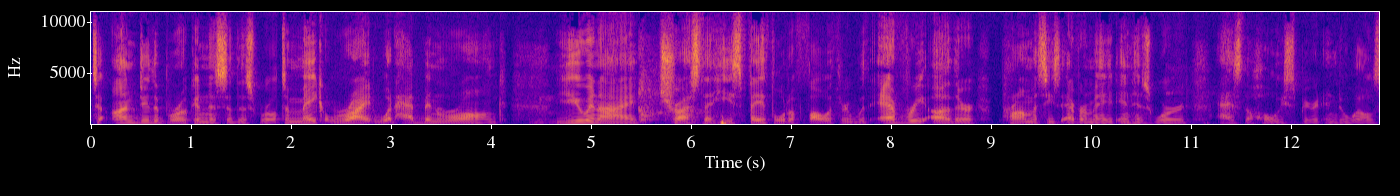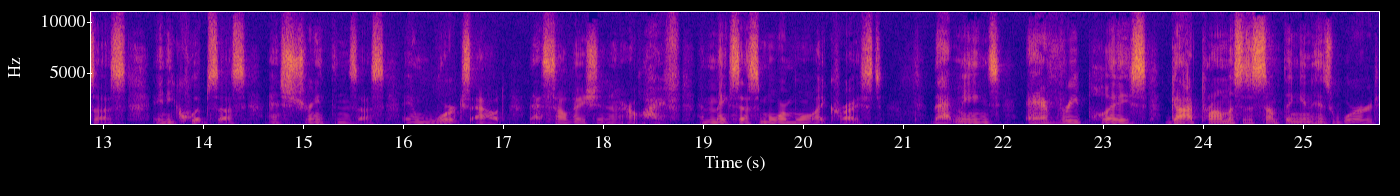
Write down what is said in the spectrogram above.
to undo the brokenness of this world, to make right what had been wrong, you and I trust that He's faithful to follow through with every other promise He's ever made in His Word as the Holy Spirit indwells us and equips us and strengthens us and works out that salvation in our life and makes us more and more like Christ. That means every place God promises something in His Word,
